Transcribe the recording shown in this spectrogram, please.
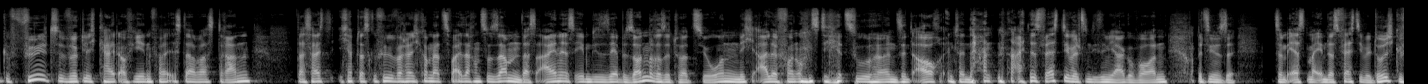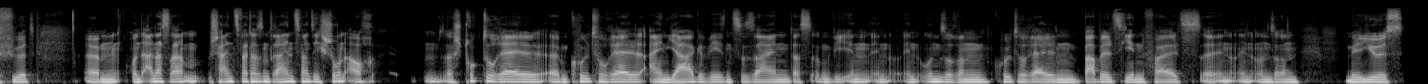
gefühlte Wirklichkeit auf jeden Fall, ist da was dran. Das heißt, ich habe das Gefühl, wahrscheinlich kommen da zwei Sachen zusammen. Das eine ist eben diese sehr besondere Situation. Nicht alle von uns, die hier zuhören, sind auch Intendanten eines Festivals in diesem Jahr geworden, beziehungsweise zum ersten Mal eben das Festival durchgeführt. Ähm, und andersrum scheint 2023 schon auch strukturell, ähm, kulturell ein Jahr gewesen zu sein, das irgendwie in, in, in unseren kulturellen Bubbles jedenfalls, äh, in, in unseren Milieus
